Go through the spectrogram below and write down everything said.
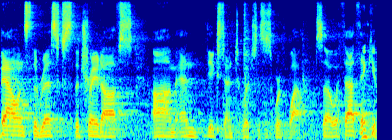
balance the risks, the trade-offs, um, and the extent to which this is worthwhile. So with that, thank you.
